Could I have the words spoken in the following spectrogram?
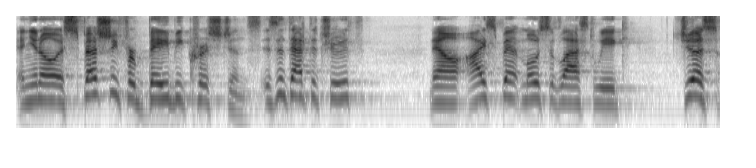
And you know, especially for baby Christians, isn't that the truth? Now, I spent most of last week just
